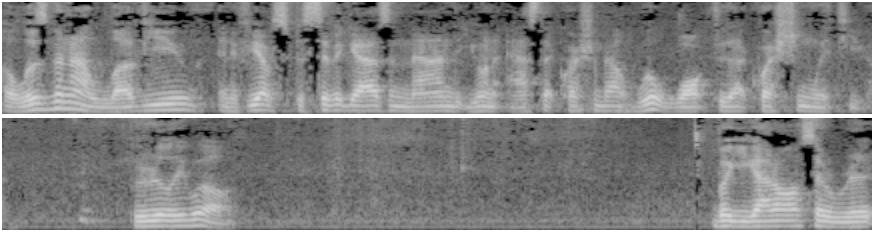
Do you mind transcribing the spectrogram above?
Elizabeth I love you, and if you have specific guys in mind that you want to ask that question about, we'll walk through that question with you. We really will. But you got to also re-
